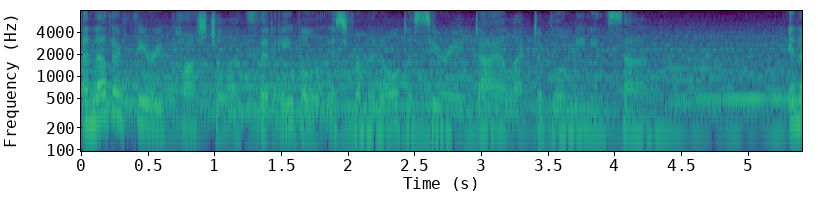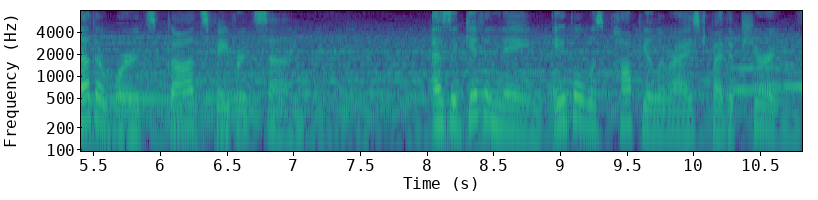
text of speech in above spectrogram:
Another theory postulates that Abel is from an old Assyrian dialect Ablo meaning son. In other words, God's favored son. As a given name, Abel was popularized by the Puritans.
